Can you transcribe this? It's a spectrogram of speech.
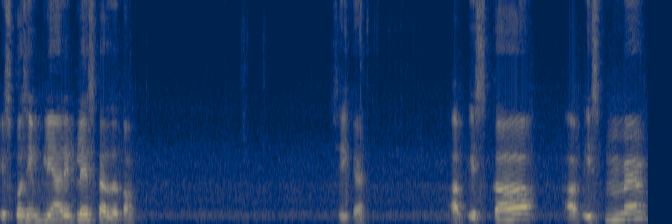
इसको सिंपली यहाँ रिप्लेस कर देता हूँ। ठीक है? अब इसका, अब इसमें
